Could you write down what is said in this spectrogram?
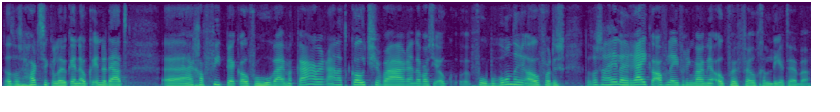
dat was hartstikke leuk. En ook inderdaad, eh, hij gaf feedback over hoe wij elkaar weer aan het coachen waren. En daar was hij ook eh, vol bewondering over. Dus dat was een hele rijke aflevering waar we ook weer veel geleerd hebben.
